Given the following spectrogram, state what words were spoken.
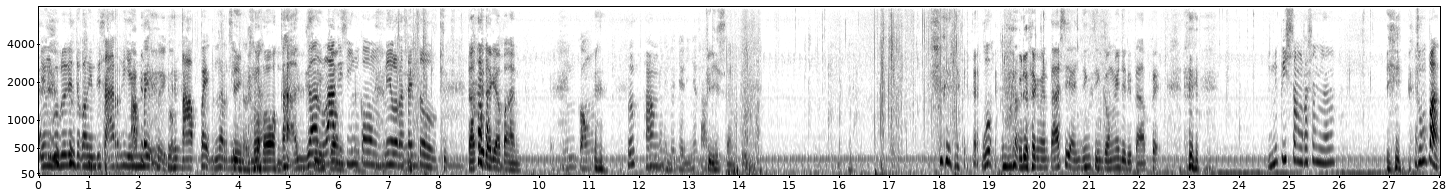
yang gue beli di tukang intisari Tape anjir. itu, Igo. tape bener dia. Singkong. kagak Singkong. lagi singkong. nih lo rasain tuh tapi dari apaan? Singkong. Tuh hang. Kan itu jadinya tape. Pisang. Gue udah fermentasi anjing. Singkongnya jadi tape ini pisang rasanya. Sumpah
